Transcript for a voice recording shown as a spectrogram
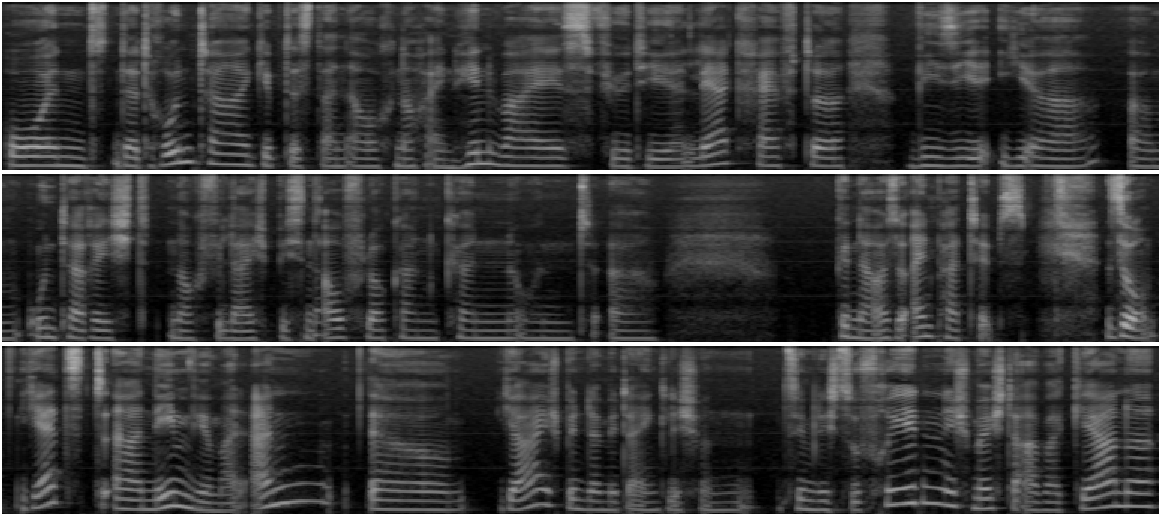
und darunter gibt es dann auch noch einen Hinweis für die Lehrkräfte, wie sie ihr ähm, Unterricht noch vielleicht ein bisschen auflockern können und äh, Genau, also ein paar Tipps. So, jetzt äh, nehmen wir mal an, äh, ja, ich bin damit eigentlich schon ziemlich zufrieden. Ich möchte aber gerne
